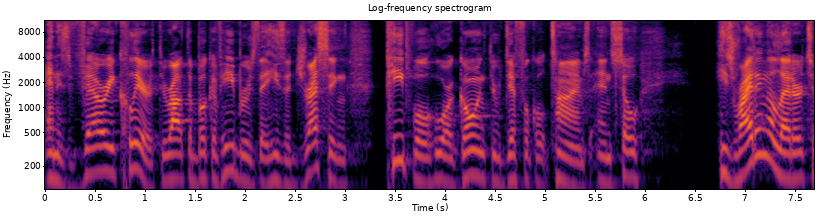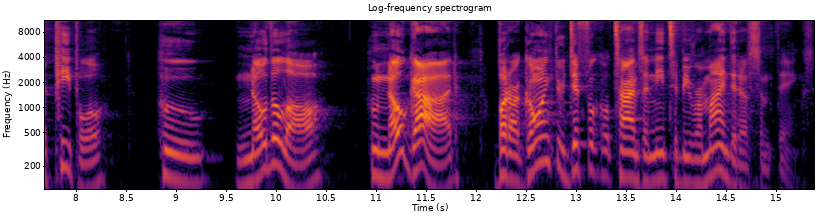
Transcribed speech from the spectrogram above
And it's very clear throughout the book of Hebrews that he's addressing people who are going through difficult times. And so he's writing a letter to people who know the law, who know God, but are going through difficult times and need to be reminded of some things.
